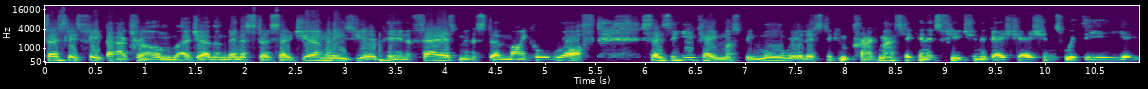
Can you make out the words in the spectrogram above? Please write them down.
firstly, it's feedback from a German minister. So, Germany's European Affairs Minister, Michael Roth, says the UK must be more realistic and pragmatic in its future negotiations with the EU.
